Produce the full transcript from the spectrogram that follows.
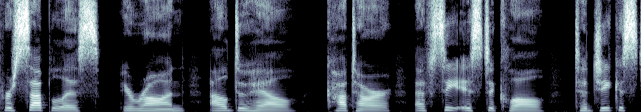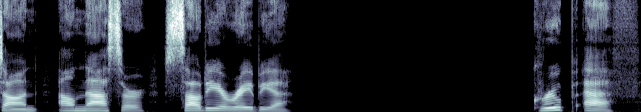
Persepolis, Iran, Al Duhail, Qatar, FC Istiklal, Tajikistan, Al Nassr, Saudi Arabia. Group F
